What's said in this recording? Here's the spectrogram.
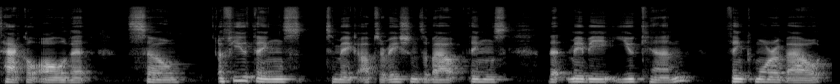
tackle all of it. So, a few things to make observations about, things that maybe you can think more about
